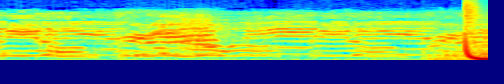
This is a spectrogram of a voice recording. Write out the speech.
feel free.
